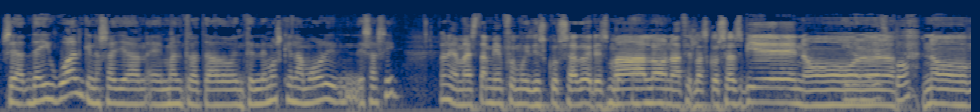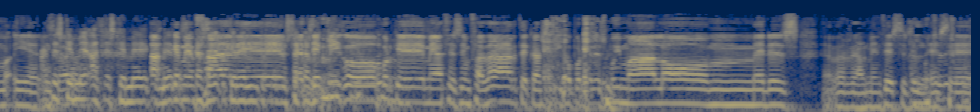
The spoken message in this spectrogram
O sea, da igual que nos hayan eh, maltratado, entendemos que el amor es así. Bueno, y además también fue muy discursado, eres malo, no haces las cosas bien, no... no, haces, que me, haces que me, que me, me te castigo porque me haces enfadar, te castigo porque eres muy malo, mm, eres... Realmente ese es el, ese,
